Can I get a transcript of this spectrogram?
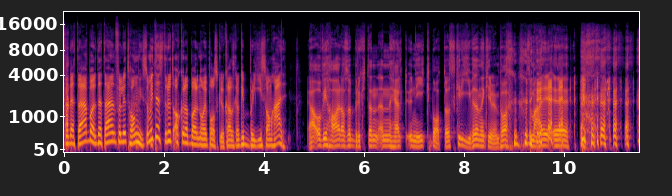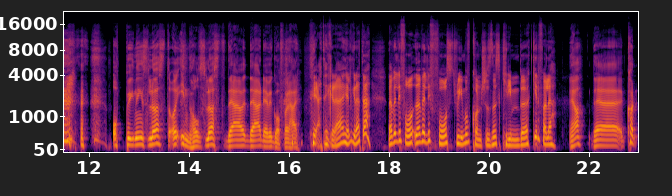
For dette er bare Dette er en føljetong som vi tester ut akkurat bare nå i påskeuka. Det skal ikke bli sånn her. Ja, og vi har altså brukt en, en helt unik måte å skrive denne krimen på, som er eh, oppbygningsløst og innholdsløst. Det er, det er det vi går for her. Jeg tenker det er helt greit, jeg. Det, veldig få- det er veldig få Stream of Consciousness-krimbøker, føler jeg. Ja, det, kan-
